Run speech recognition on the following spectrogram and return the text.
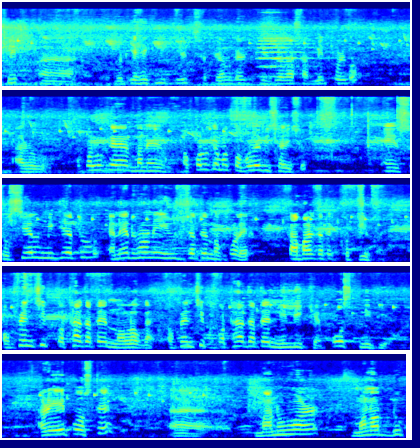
ক্লিপ গতিকে সেইখিনি ক্লিপ তেওঁলোকে পিছবেলা ছাবমিট কৰিব। আৰু সকলোকে মানে সকলোকে মই ক'বলৈ বিচাৰিছোঁ ছ'চিয়েল মিডিয়াটো এনেধৰণে ইউজ যাতে নকৰে কাৰোবাৰ যাতে ক্ষতি হয়। অফেঞ্চিভ কথা যাতে নলগায় অফেঞ্চিভ কথা যাতে নিলিখে পষ্ট নিদিয়ে। আৰু এই পষ্টে মানুহৰ মনত দুখ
